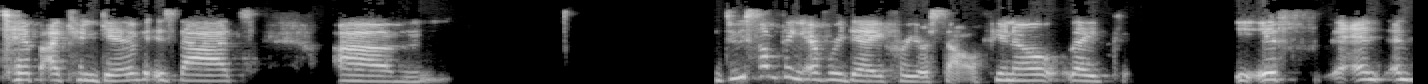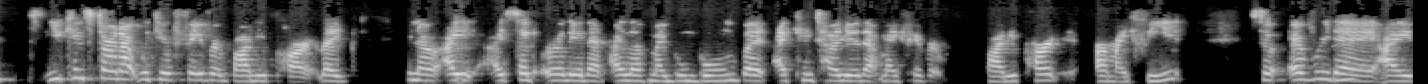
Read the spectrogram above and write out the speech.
tip I can give is that um, do something every day for yourself. You know, like if and and you can start out with your favorite body part. Like you know, I I said earlier that I love my boom boom, but I can tell you that my favorite body part are my feet. So every mm-hmm. I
